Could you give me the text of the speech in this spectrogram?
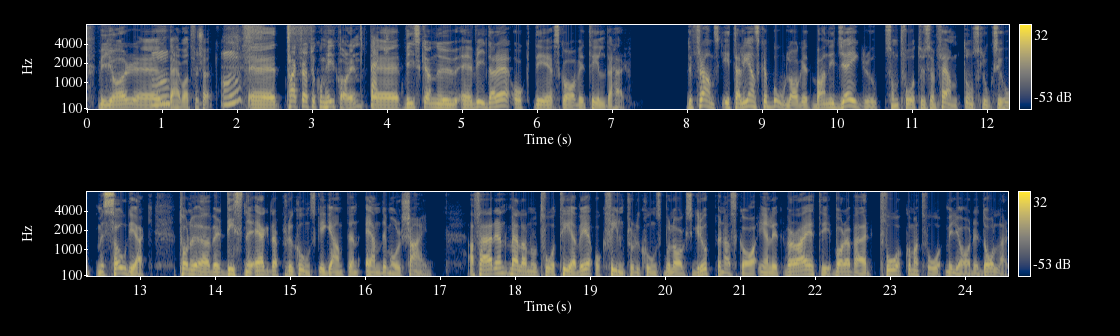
Vi gör, eh, mm. det här var ett försök. Mm. Eh, tack för att du kom hit Karin. Eh, vi ska nu eh, vidare och det ska vi till det här. Det fransk-italienska bolaget Bunny J Group som 2015 slogs ihop med Zodiac tar nu över Disney-ägda produktionsgiganten Endemol Shine. Affären mellan de två tv och filmproduktionsbolagsgrupperna ska enligt Variety vara värd 2,2 miljarder dollar.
